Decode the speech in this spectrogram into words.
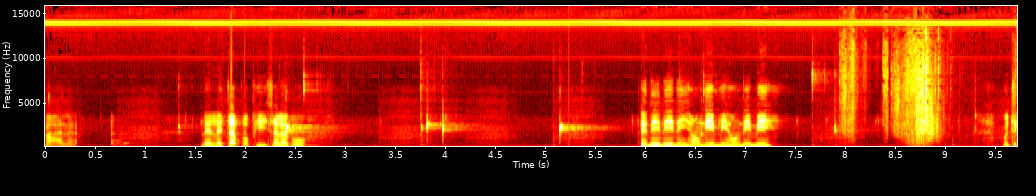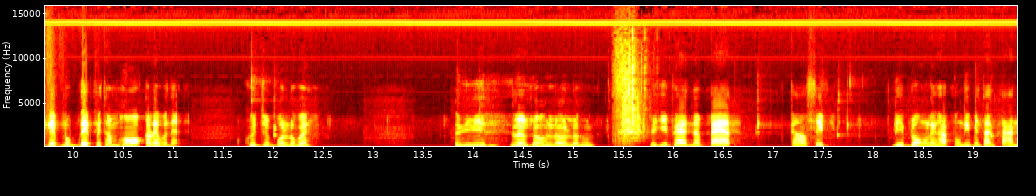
ฝ่ายแล้วเล่นอะไรจับกับผีซะแล้วกูเอ้ยนี่นี่นี่ห้องนี้มีห้องนี้มีมันจะเก็บรูปเด็กไปทำหอกอะไรวะเนี่ยขึ้นชั้นบนแล้วเว้ยเอ้นี่นี่เร็วเร็วเร็วเร็วเลขกี่แผ่นนะแปด เก้าสิบรีบลงเลยครับ ตรงนี้เป็นทางตัน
